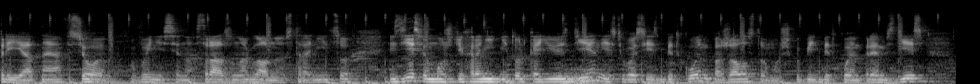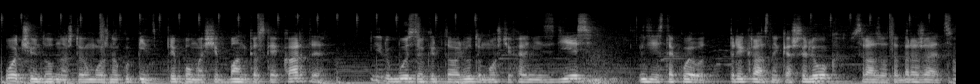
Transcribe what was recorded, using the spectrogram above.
приятная. Все вынесено сразу на главную страницу. Здесь вы можете хранить не только USDN, если у вас есть биткоин, пожалуйста, вы можете купить биткоин прямо здесь. Очень удобно, что его можно купить при помощи банковской карты. И любую свою криптовалюту можете хранить здесь. Здесь такой вот прекрасный кошелек, сразу отображается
